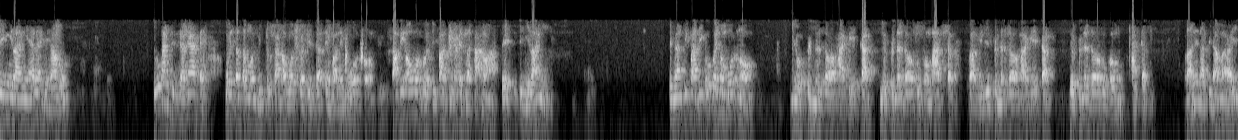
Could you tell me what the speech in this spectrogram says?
Sing ngilangi elek namung Itu kan sebenarnya ada. Kue tetap menunjukkan Allah sebagai zat yang paling kuat. Tapi Allah gue sifat yang ngesakno ape, dihilangi. Dengan sifat itu kue sempurna. Yo bener cara hakikat, yo bener cara hukum asar. Bagi dia bener cara hakikat, yo bener cara hukum asar. Lalu nanti nama ai,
